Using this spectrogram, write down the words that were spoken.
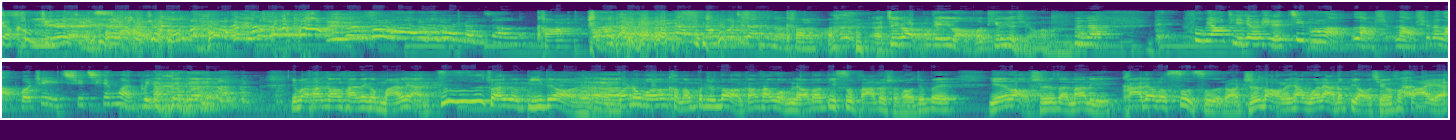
要控制自己的笑容。太搞 笑了！咔这段不能播，这段不能咔播。呃，这段不给你老婆听就行了嘛。对，副标题就是季鹏老老师老师的老婆这一期千万不要。你把他刚才那个满脸滋全给逼掉，是吧观众朋友可能不知道，刚才我们聊到第四趴的时候，就被爷爷老师在那里咔掉了四次，是吧？指导了一下我俩的表情和发言，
